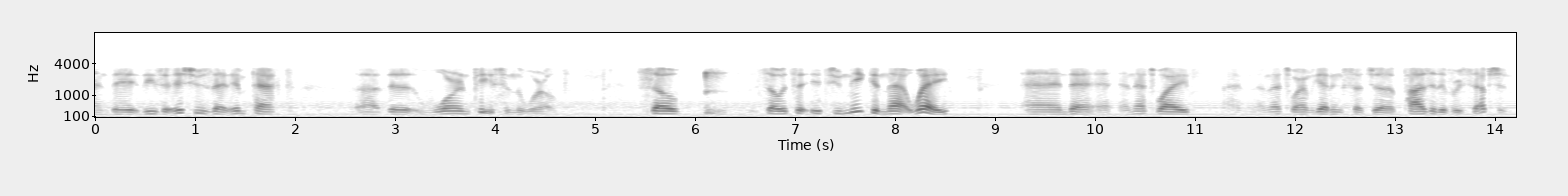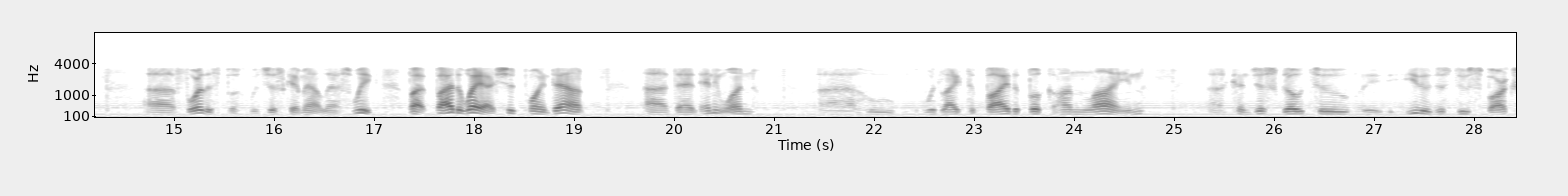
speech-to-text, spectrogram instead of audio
and they, these are issues that impact uh, the war and peace in the world. So, so it's a, it's unique in that way, and uh, and that's why and that's why I'm getting such a positive reception uh, for this book, which just came out last week. But by the way, I should point out uh, that anyone uh, who would like to buy the book online uh, can just go to either just do Sparks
